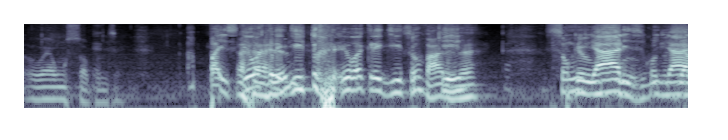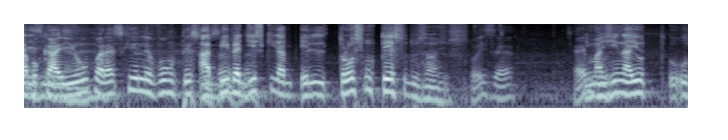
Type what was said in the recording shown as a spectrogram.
ou- é um só, vamos dizer? Rapaz, eu acredito, eu acredito São vários, que né? são Porque o- milhares, quando milhares. o diabo caiu, milhares. parece que levou um texto A dos Bíblia anjos, né? diz que a- ele trouxe um terço dos anjos. Pois é. É Imagina aí o, o,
